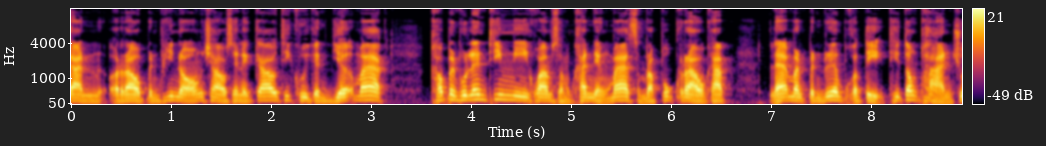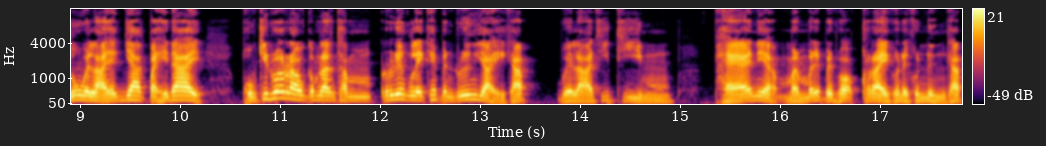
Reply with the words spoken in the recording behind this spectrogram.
กัน เราเป็นพี่น้องชาวเซเนกัลที่คุยกันเยอะมาก เขาเป็นผู้เล่นที่มีความสำคัญอย่างมากสำหรับพวกเราครับ และมันเป็นเรื่องปกติที่ต้องผ่านช่วงเวลายากๆไปให้ได้ ผมคิดว่าเรากำลังทำเรื่องเล็กให้เป็นเรื่องใหญ่ครับ เวลาที่ทีมแพ้เนี่ยมันไม่ได้เป็นเพราะใครคนใดคนหนึ่งครับ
